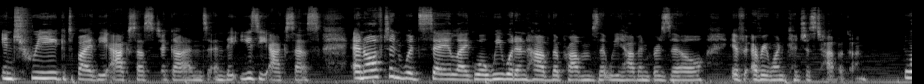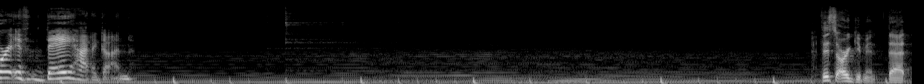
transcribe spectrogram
intrigued by the access to guns and the easy access and often would say like well we wouldn't have the problems that we have in Brazil if everyone could just have a gun or if they had a gun This argument that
